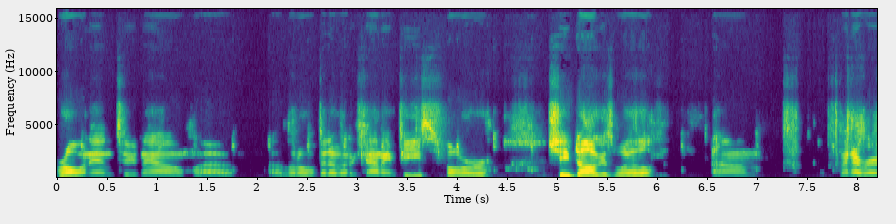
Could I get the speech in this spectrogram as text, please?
rolling into now a little bit of an accounting piece for Sheepdog as well. Um, whenever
